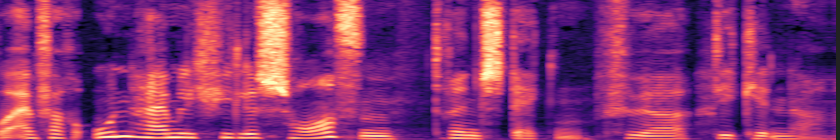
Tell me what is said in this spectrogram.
wo einfach unheimlich viele Chancen drinstecken für die Kinder.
